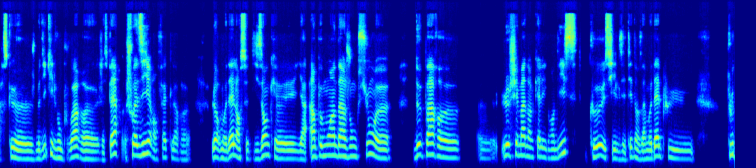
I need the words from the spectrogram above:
parce que je me dis qu'ils vont pouvoir, j'espère, choisir en fait leur leur modèle en se disant qu'il y a un peu moins d'injonctions de par euh, euh, le schéma dans lequel ils grandissent que s'ils étaient dans un modèle plus plus,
